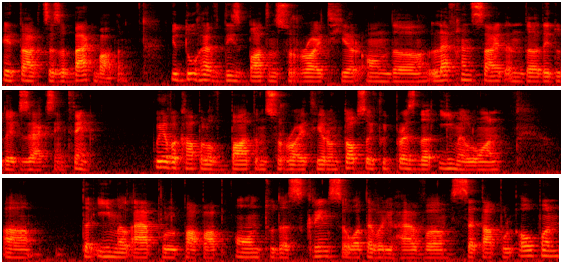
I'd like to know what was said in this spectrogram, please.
it acts as a back button. You do have these buttons right here on the left hand side and uh, they do the exact same thing. We have a couple of buttons right here on top so if we press the email one uh, the email app will pop up onto the screen so whatever you have uh, set up will open.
